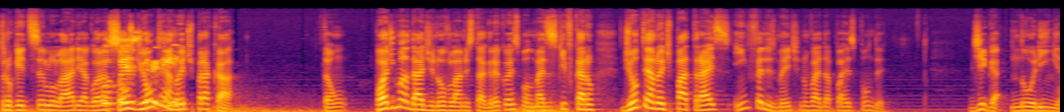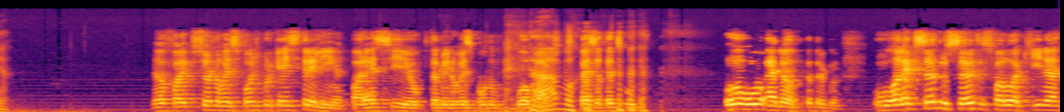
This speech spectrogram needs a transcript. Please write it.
Troquei de celular e agora só de ontem à noite para cá. Então, pode mandar de novo lá no Instagram que eu respondo. Mas as que ficaram de ontem à noite para trás, infelizmente não vai dar para responder. Diga, Norinha. Não, eu falei que o senhor não responde porque é estrelinha. Parece eu que também não respondo boa ah, parte. Ah, Peço até desculpa. O, é, não, tá tranquilo. O Alexandro Santos falou aqui, né?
